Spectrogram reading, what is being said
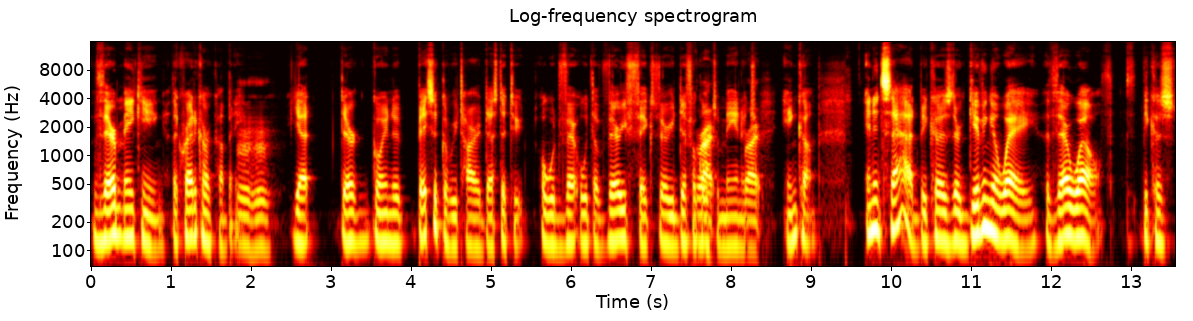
they're making, the credit card company, hmm yet they're going to basically retire destitute or with, ve- with a very fixed, very difficult Right, to manage right. income. And it's sad because they're giving away their wealth because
